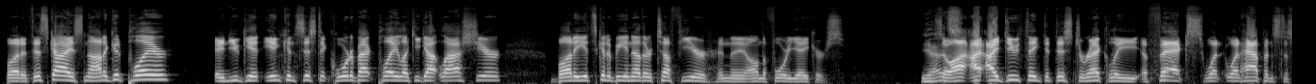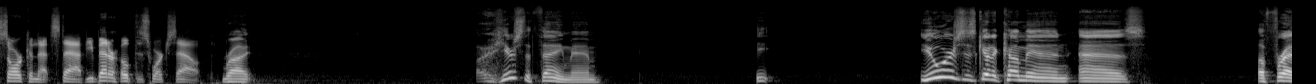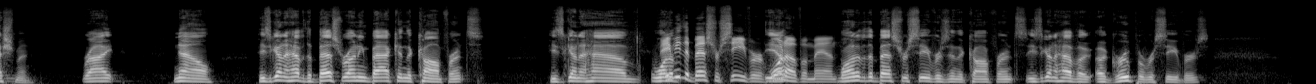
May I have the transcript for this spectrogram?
But if this guy is not a good player and you get inconsistent quarterback play like you got last year, buddy, it's going to be another tough year in the on the 40 acres. yeah, So I, I- do think that this directly affects what, what happens to Sark and that staff. You better hope this works out. Right. Uh, Here's the thing, man. Ewers is going to come in as a freshman, right? Now, he's going to have the best running back in the conference. He's going to have one Maybe of, the best receiver, Yeah. one of them, man. one of the best receivers in the conference. He's going to have a, a group of receivers.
